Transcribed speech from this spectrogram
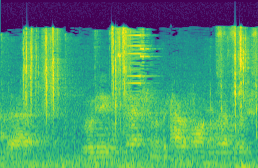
and uh, with the exception of the Californian Revolution.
